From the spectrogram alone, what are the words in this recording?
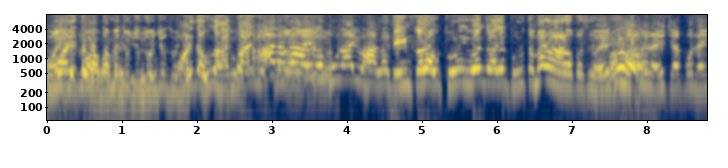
વળાય તો. અરે પાણી જોજો જોજો જોજો. પાણી તો આવું. ફૂલ આવ્યું. હાલ. તે એમ કરો આવું થોડું ઈવન જવા દે થોડું તમારો હાલો પછી નહીં ચાર પાંચ થઈ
